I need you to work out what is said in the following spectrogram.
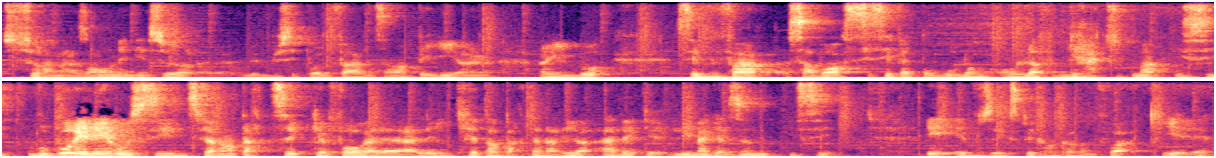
sur Amazon, mais bien sûr, le but, c'est pas de vous faire nécessairement payer un, un e-book, c'est vous faire savoir si c'est fait pour vous. Donc, on l'offre gratuitement ici. Vous pourrez lire aussi différents articles que Fauve a, écrits en partenariat avec les magazines ici. Et elle vous explique encore une fois qui elle est.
